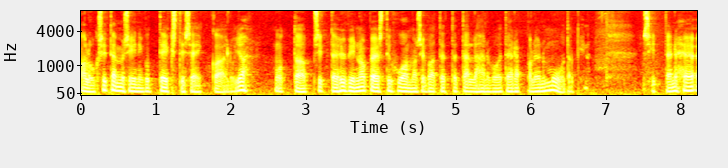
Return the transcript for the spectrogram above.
aluksi tämmöisiä niin tekstiseikkailuja, mutta sitten hyvin nopeasti huomasivat, että tällähän voi tehdä paljon muutakin. Sitten he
